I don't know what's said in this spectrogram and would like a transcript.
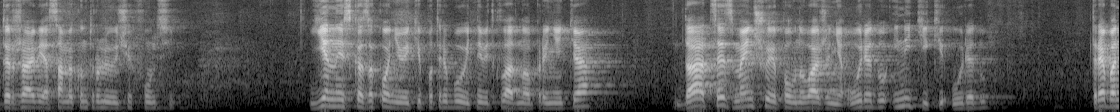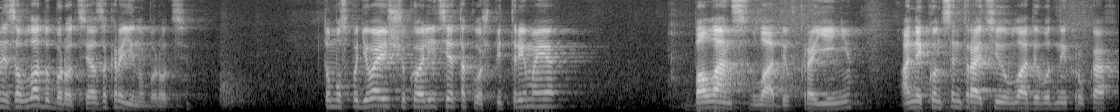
в державі, а саме контролюючих функцій. Є низка законів, які потребують невідкладного прийняття. Да, це зменшує повноваження уряду і не тільки уряду. Треба не за владу боротися, а за країну боротися. Тому сподіваюся, що коаліція також підтримає баланс влади в країні, а не концентрацію влади в одних руках,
